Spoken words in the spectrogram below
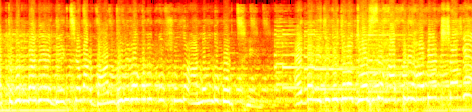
এতক্ষণ বাদে আমি দেখছি আমার বান্ধবীরা খুব সুন্দর আনন্দ করছি। একবার নিজেদের জন্য জোরসে হাত হবে একসঙ্গে?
